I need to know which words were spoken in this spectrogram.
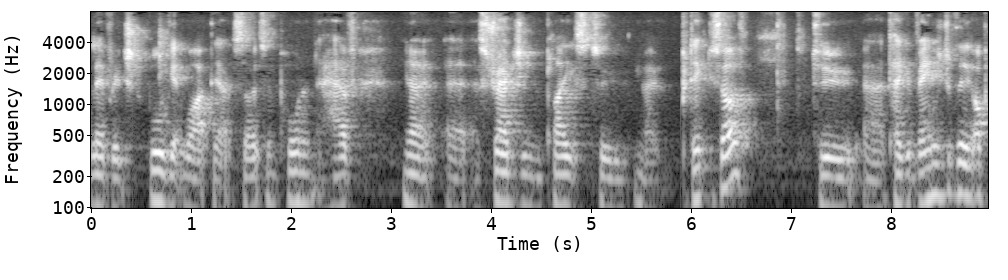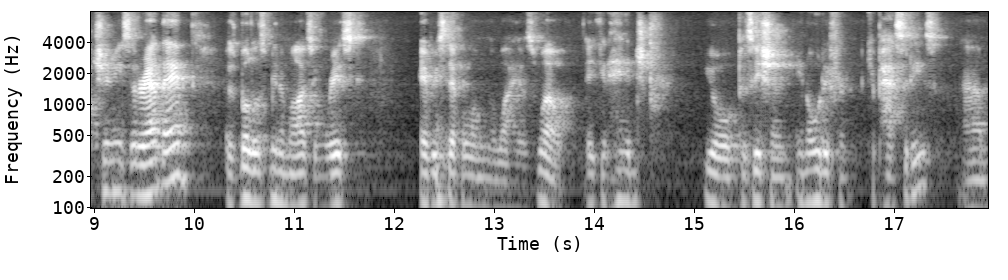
leveraged will get wiped out. So it's important to have you know a, a strategy in place to you know protect yourself, to uh, take advantage of the opportunities that are out there, as well as minimising risk every step along the way as well. You can hedge your position in all different capacities. Um,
